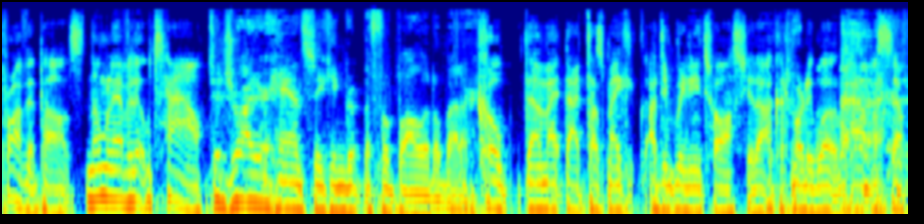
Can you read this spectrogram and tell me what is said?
private parts? Normally have a little towel. to dry your hands so you can grip the football a little better. Cool. That, that does make. I didn't really need to ask you that. I could probably work that out myself.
